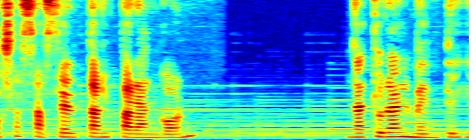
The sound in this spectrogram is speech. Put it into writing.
¿Osas hacer tal parangón? Naturalmente,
